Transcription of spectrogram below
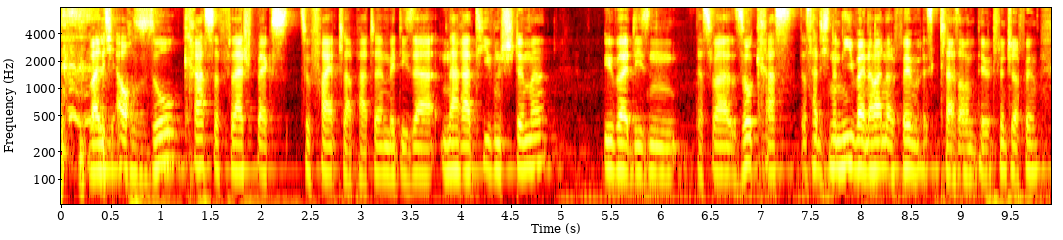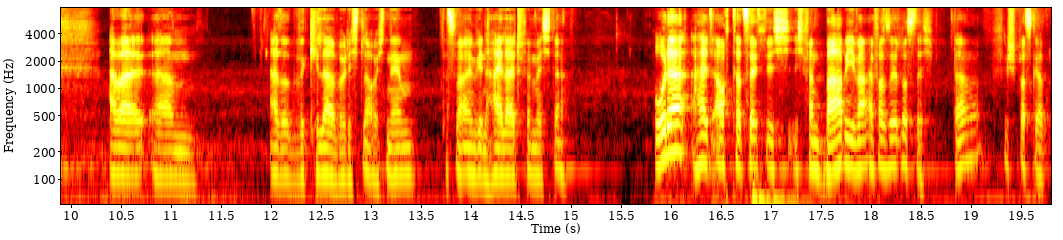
weil ich auch so krasse Flashbacks zu Fight Club hatte mit dieser narrativen Stimme über diesen, das war so krass, das hatte ich noch nie bei einem anderen Film, ist klar, ist auch ein David Fincher Film, aber ähm, also The Killer würde ich glaube ich nehmen, das war irgendwie ein Highlight für mich da. Oder halt auch tatsächlich, ich fand Barbie war einfach sehr lustig. Da viel Spaß gehabt.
